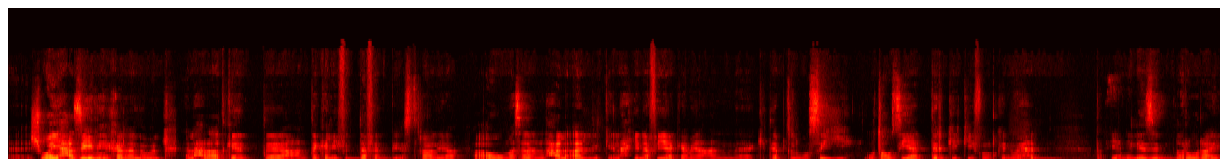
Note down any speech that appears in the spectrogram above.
آه، شوي حزينة خلينا نقول. الحلقات كانت عن تكاليف الدفن بأستراليا أو مثلا الحلقة اللي حكينا فيها كمان عن كتابة الوصية وتوزيع التركي كيف ممكن واحد يعني لازم ضروري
